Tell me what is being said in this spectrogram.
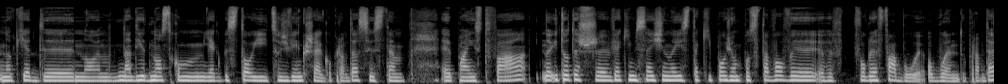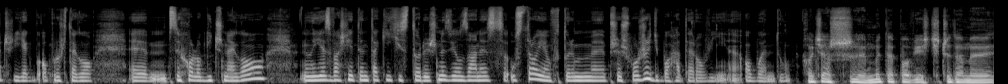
no, kiedy no, nad jednostką jakby stoi coś większego, prawda? System państwa. No i to też w jakimś sensie no, jest taki poziom podstawowy w ogóle fabuły obłędu, prawda? Czyli jakby oprócz tego psychologicznego jest właśnie ten taki historyczny związany z ustrojem, w którym przyszło żyć bohaterowi e, obłędu. Chociaż my tę powieść czytamy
